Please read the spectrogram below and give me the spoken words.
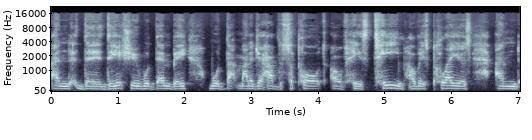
And the the issue would then be: would that manager have the support of his team, of his players? And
